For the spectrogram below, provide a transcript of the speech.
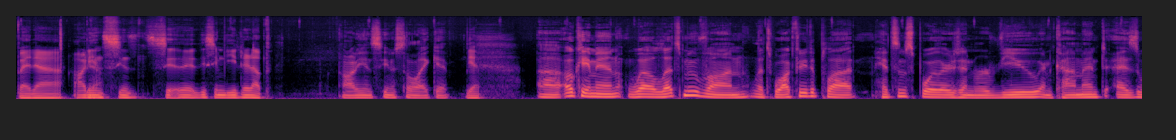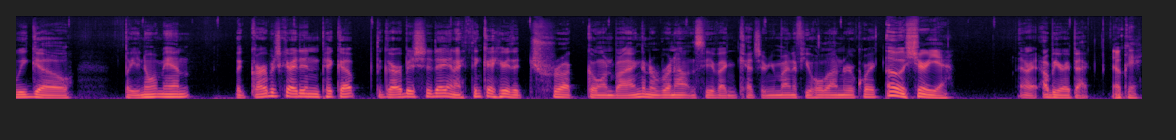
But uh, audience seems they seem to eat it up. Audience seems to like it. Yeah. Uh, okay, man. Well, let's move on. Let's walk through the plot, hit some spoilers, and review and comment as we go. But you know what, man? The garbage guy didn't pick up the garbage today, and I think I hear the truck going by. I'm gonna run out and see if I can catch him. You mind if you hold on real quick? Oh, sure, yeah. All right, I'll be right back. Okay.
